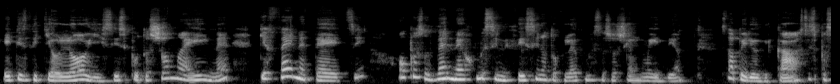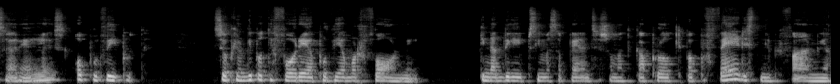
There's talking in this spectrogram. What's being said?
ή της δικαιολόγησης που το σώμα είναι και φαίνεται έτσι όπως δεν έχουμε συνηθίσει να το βλέπουμε στα social media, στα περιοδικά, στις πασαρέλες, οπουδήποτε. Σε οποιονδήποτε φορέα που διαμορφώνει την αντίληψή μας απέναντι σε σωματικά πρότυπα, που φέρει στην επιφάνεια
